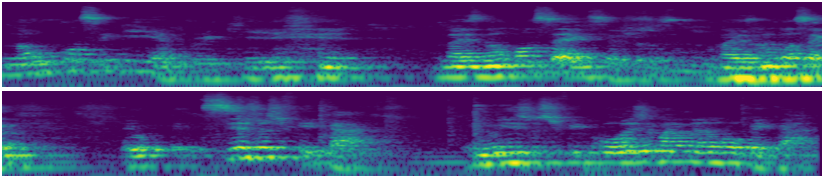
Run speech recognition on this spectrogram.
não conseguia, porque nós não conseguimos ser justos. Nós não conseguimos se justificar. Eu me justifico hoje, mas amanhã eu vou pecar.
